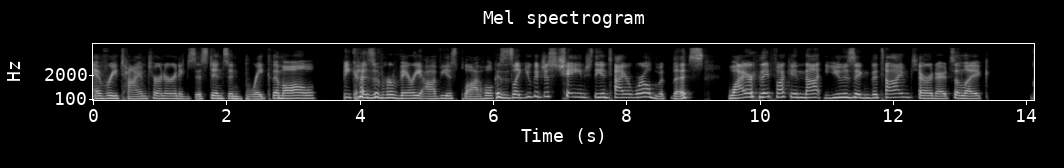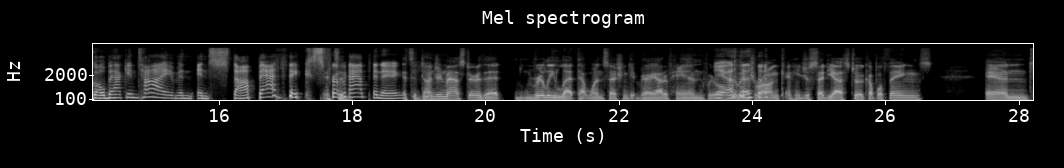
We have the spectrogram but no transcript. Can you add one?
every time turner in existence and break them all because of her very obvious plot hole because it's like you could just change the entire world with this why are they fucking not using the time turner to like go back in time and and stop bad things It's from a- happening. it's a dungeon master that really let that one session get very out of hand we were Yeah. all really drunk and he just said yes to a couple things and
